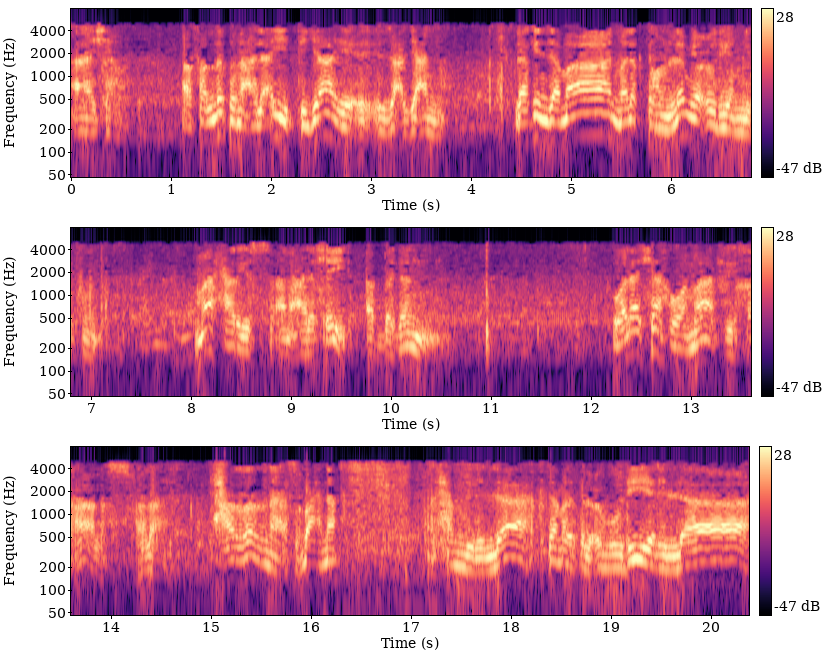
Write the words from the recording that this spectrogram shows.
آه شهوة. أسلطنا على أي اتجاه يزعزع عنه. لكن زمان ملكتهم لم يعودوا يملكون. ما حريص أنا على شيء أبدا. ولا شهوة ما في خالص. خلاص. تحررنا. أصبحنا الحمد لله. اكتملت العبودية لله.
